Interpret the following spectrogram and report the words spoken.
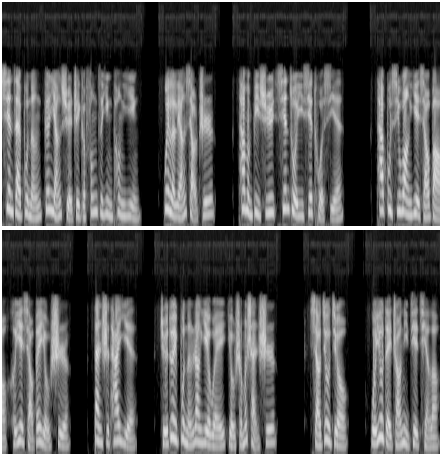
现在不能跟杨雪这个疯子硬碰硬。为了梁小芝，他们必须先做一些妥协。他不希望叶小宝和叶小贝有事，但是他也绝对不能让叶维有什么闪失。小舅舅，我又得找你借钱了。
